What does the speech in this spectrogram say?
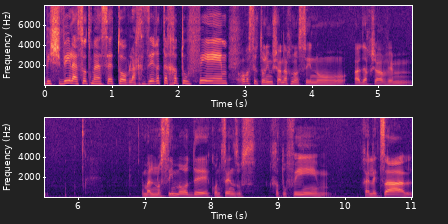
בשביל לעשות מעשה טוב, להחזיר את החטופים, רוב הסרטונים שאנחנו עשינו עד עכשיו הם, הם על נושאים מאוד uh, קונצנזוס. חטופים, חיילי צה"ל,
